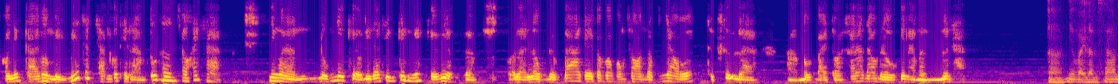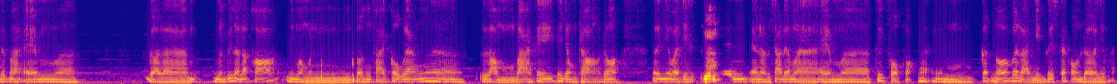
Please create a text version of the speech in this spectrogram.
có những cái mà mình biết chắc chắn có thể làm tốt hơn cho khách hàng. Nhưng mà đúng như kiểu đi ra thiên kinh ấy cái việc uh, gọi là lồng được ba cái vòng vòng tròn vào với nhau ấy thực sự là uh, một bài toán khá là đau đầu khi làm ở ngân hàng à, như vậy làm sao để mà em uh, gọi là mình biết là nó khó nhưng mà mình vẫn phải cố gắng uh, lòng ba cái cái vòng tròn đúng không? Như vậy thì ừ. em em làm sao để mà em thuyết phục hoặc là em kết nối với lại những cái stakeholder như vậy?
